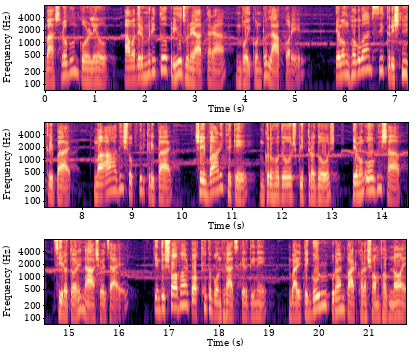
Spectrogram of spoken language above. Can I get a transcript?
বা শ্রবণ করলেও আমাদের মৃত প্রিয়জনের আত্মারা বৈকুণ্ঠ লাভ করে। এবং ভগবান শ্রীকৃষ্ণের কৃপায়, মা আদি শক্তির কৃপায়, সেই বাড়ি থেকে গ্রহদোষ, পিত্রদোষ এবং অভিশাপ চিরতরে নাশ হয়ে যায়। কিন্তু সবার পক্ষে তো বন্ধুরা, আজকের দিনে বাড়িতে গরুর পুরাণ পাঠ করা সম্ভব নয়।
